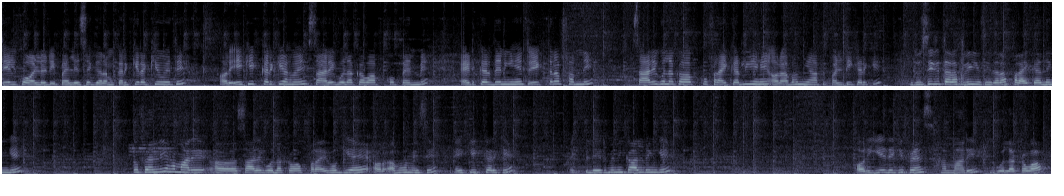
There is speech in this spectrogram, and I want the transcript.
तेल को ऑलरेडी पहले से गर्म करके रखे हुए थे। और एक एक करके हमें सारे गोला कबाब को पैन में ऐड कर देनी है। तो एक तरफ़ हमने सारे गोला कबाब को फ्राई कर लिए हैं और अब हम यहाँ पे पलटी करके दूसरी तरफ़ भी इसी तरह फ्राई कर लेंगे। तो फाइनली हमारे सारे गोला कबाब फ्राई हो गया है और अब हम इसे एक एक करके एक प्लेट में निकाल देंगे। और ये देखिए फ्रेंड्स हमारे गोला कबाब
